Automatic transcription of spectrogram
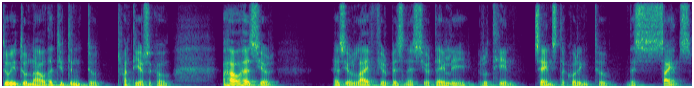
do you do now that you didn't do 20 years ago? How has your has your life, your business, your daily routine changed according to this science?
